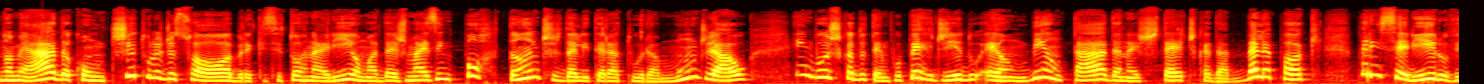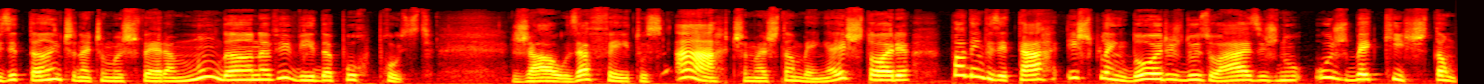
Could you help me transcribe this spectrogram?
Nomeada com o título de sua obra, que se tornaria uma das mais importantes da literatura mundial, Em Busca do Tempo Perdido é ambientada na estética da Belle Époque para inserir o visitante na atmosfera mundana vivida por Proust. Já os afeitos à arte, mas também à história, podem visitar esplendores dos oásis no Uzbequistão,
